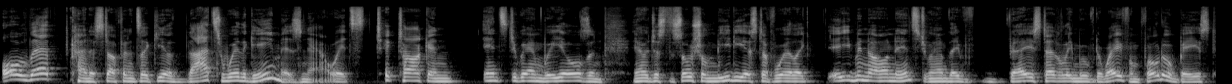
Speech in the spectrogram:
all that kind of stuff. And it's like you know that's where the game is now. It's tiktok and Instagram reels and you know just the social media stuff where like even on Instagram they've very steadily moved away from photo based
